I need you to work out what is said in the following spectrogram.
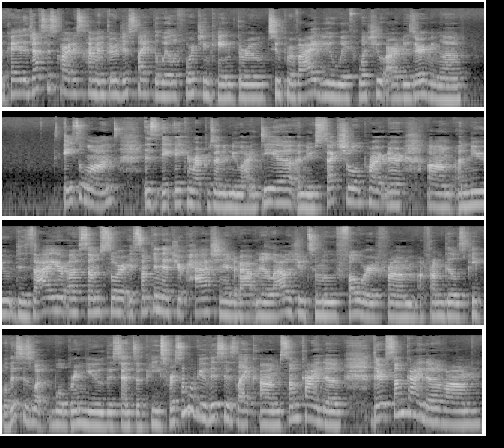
Okay, the Justice card is coming through just like the Wheel of Fortune came through to provide you with what you are deserving of Ace of Wands is it, it, can represent a new idea, a new sexual partner, um, a new desire of some sort. It's something that you're passionate about, and it allows you to move forward from from those people. This is what will bring you the sense of peace. For some of you, this is like um, some kind of there's some kind of um,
